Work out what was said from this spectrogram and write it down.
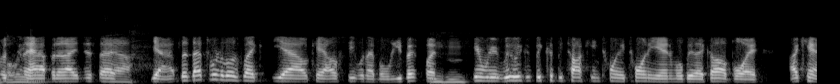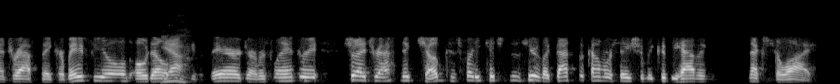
what's believe going to it. happen. And I just, uh, Yeah. yeah, but that's one of those like, yeah, okay, I'll see when I believe it. But Mhm. here we, we we could be talking 2020, and we'll be like, oh boy, I can't draft Baker Mayfield, Odell Yeah. isn't even there, Jarvis Landry. Should I draft Nick Chubb because Freddie Kitchens is here? Like that's the conversation we could be having next July.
